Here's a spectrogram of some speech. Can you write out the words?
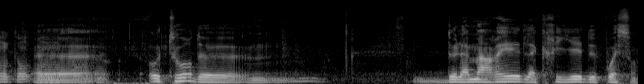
On on euh, autour de, de la marée, de la criée de poissons.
